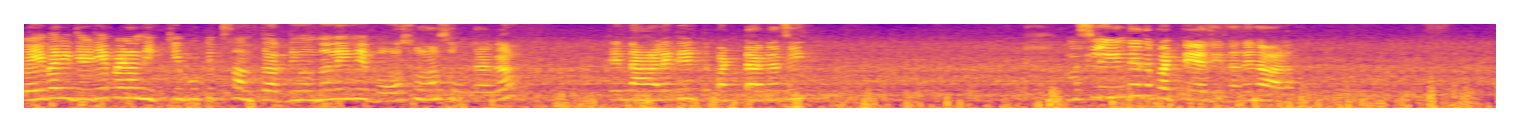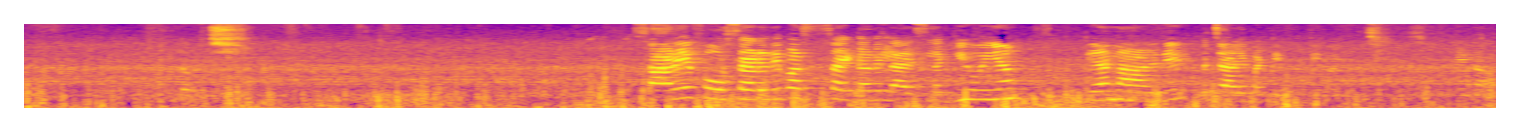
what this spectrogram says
ਕਈ ਵਾਰੀ ਜਿਹੜੀਆਂ ਭੈਣਾਂ ਨਿੱਕੀ ਬੂਟੀ ਪਸੰਦ ਕਰਦੀਆਂ, ਉਹਨਾਂ ਲਈ ਇਹ ਬਹੁਤ ਸੋਹਣਾ ਸੂਟ ਹੈਗਾ। ਤੇ ਨਾਲ ਇਹਦੇ ਦੁਪੱਟਾ ਹੈਗਾ ਜੀ। ਮਸਲੀਨ ਦੇ ਦੁਪੱਟੇ ਆ ਜੀ ਇਹਨਾਂ ਦੇ ਨਾਲ ਸਾਰੇ ਫੋਰ ਸਾਈਡ ਦੇ ਪਾਸ ਸਾਈਡਾਂ ਤੇ ਲਾਈਸ ਲੱਗੀ ਹੋਈ ਆ ਤੇ ਆ ਨਾਲ ਇਹਦੇ ਵਿਚਾਲੇ ਪੱਟੀ ਦਿੱਤੀ ਹੋਈ ਹੈ ਜੀ ਨਾਲ।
